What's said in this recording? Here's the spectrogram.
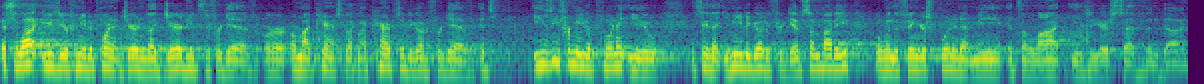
It's a lot easier for me to point at Jared and be like, Jared needs to forgive, or, or my parents be like, my parents need to go to forgive. It's easy for me to point at you and say that you need to go to forgive somebody, but when the finger's pointed at me, it's a lot easier said than done.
